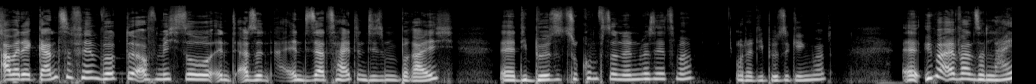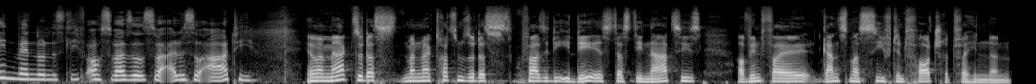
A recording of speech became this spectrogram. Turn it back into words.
Aber der ganze Film wirkte auf mich so, in, also in, in dieser Zeit, in diesem Bereich, äh, die böse Zukunft, so nennen wir sie jetzt mal. Oder die böse Gegenwart. Äh, überall waren so Leinwände und es lief auch, es war so, es war alles so arty. Ja, man merkt so, dass, man merkt trotzdem so, dass quasi die Idee ist, dass die Nazis auf jeden Fall ganz massiv den Fortschritt verhindern.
